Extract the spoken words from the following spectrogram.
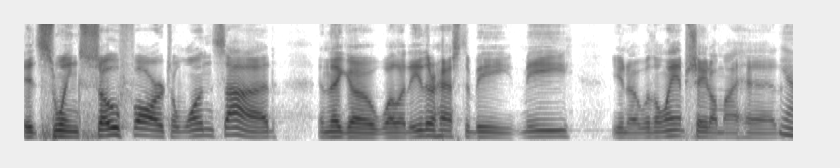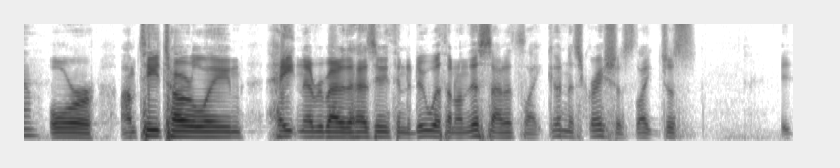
it swings so far to one side, and they go, "Well, it either has to be me, you know, with a lampshade on my head, Yeah. or I'm teetotaling, hating everybody that has anything to do with it." On this side, it's like, goodness gracious, like just it,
